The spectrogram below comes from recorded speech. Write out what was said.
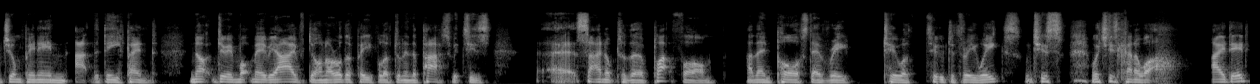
jumping in at the deep end, not doing what maybe I've done or other people have done in the past, which is uh, sign up to the platform and then post every two or two to three weeks, which is which is kind of what I did.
